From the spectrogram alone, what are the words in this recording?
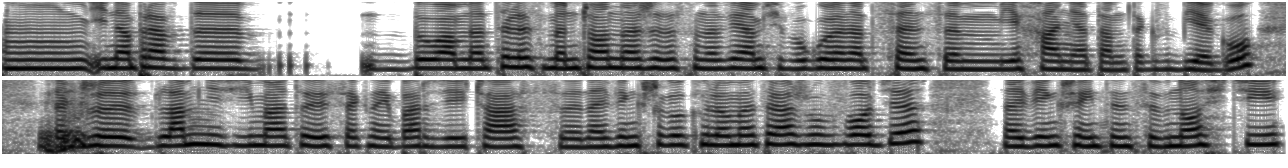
Mm, I naprawdę byłam na tyle zmęczona, że zastanawiałam się w ogóle nad sensem jechania tam tak z biegu. Mhm. Także dla mnie zima to jest jak najbardziej czas największego kilometrażu w wodzie, największej intensywności.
